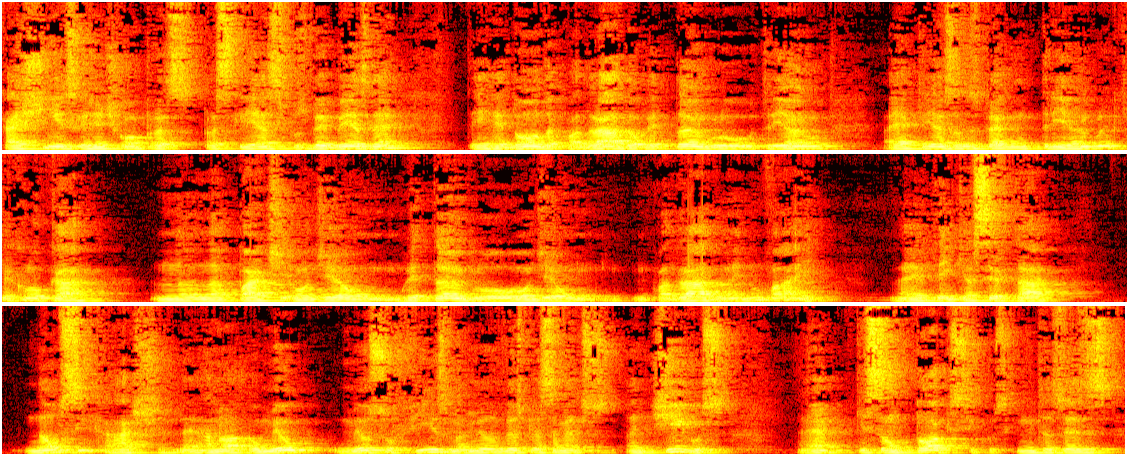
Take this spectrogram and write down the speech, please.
caixinhas que a gente compra para as crianças, para os bebês, né? Tem redonda, quadrada, o retângulo, o triângulo. Aí a criança às vezes pega um triângulo e quer colocar na, na, parte onde é um retângulo ou onde é um, um quadrado, né? não vai. Né? Tem que acertar. Não se encaixa. Né? o, meu, o meu sofisma, meus, meus pensamentos antigos, né? que são tóxicos, que muitas vezes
